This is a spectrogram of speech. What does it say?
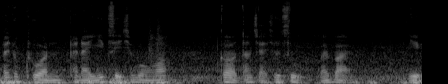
ไปทบทวนภายใน 24 ชั่วโมงเนาะก็ตั้งใจสู้ๆบ๊ายบายเย่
